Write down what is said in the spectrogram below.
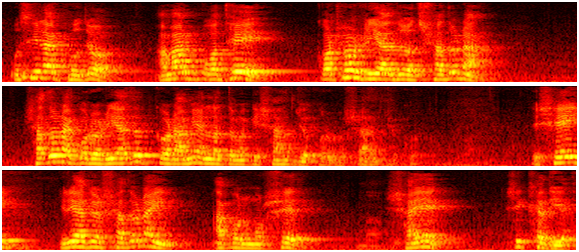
উসিলা খোঁজো। আমার পথে কঠোর রিয়াজত সাধনা। সাধনা করো রিয়াজত করো। আমি আল্লাহ তোমাকে সাহায্য করব সাহায্য করব। সেই রিয়াজত সাধনাই আপন মোর্শেদ। শায়েক শিক্ষা দিয়ে থাকে।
